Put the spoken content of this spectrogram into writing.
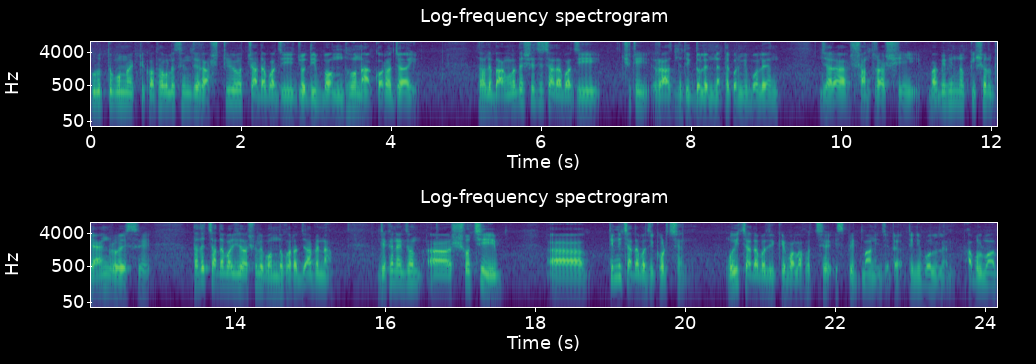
গুরুত্বপূর্ণ একটি কথা বলেছেন যে রাষ্ট্রীয় চাঁদাবাজি যদি বন্ধ না করা যায় তাহলে বাংলাদেশে যে চাঁদাবাজি সেটি রাজনৈতিক দলের নেতাকর্মী বলেন যারা সন্ত্রাসী বা বিভিন্ন কিশোর গ্যাং রয়েছে তাদের চাঁদাবাজি আসলে বন্ধ করা যাবে না। যেখানে একজন সচিব তিনি চাঁদাবাজি করছেন। ওই চাঁদাবাজিকে বলা হচ্ছে স্পিড মানি যেটা তিনি বললেন। আবুল মাদ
